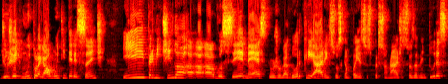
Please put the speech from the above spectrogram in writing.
de um jeito muito legal, muito interessante e permitindo a, a, a, você, mestre ou jogador, criarem suas campanhas, seus personagens, suas aventuras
